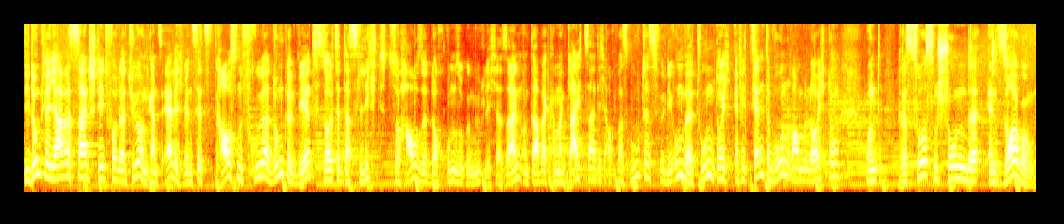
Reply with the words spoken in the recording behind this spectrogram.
Die dunkle Jahreszeit steht vor der Tür und ganz ehrlich, wenn es jetzt draußen früher dunkel wird, sollte das Licht zu Hause doch umso gemütlicher sein und dabei kann man gleichzeitig auch was Gutes für die Umwelt tun durch effiziente Wohnraumbeleuchtung und ressourcenschonende Entsorgung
